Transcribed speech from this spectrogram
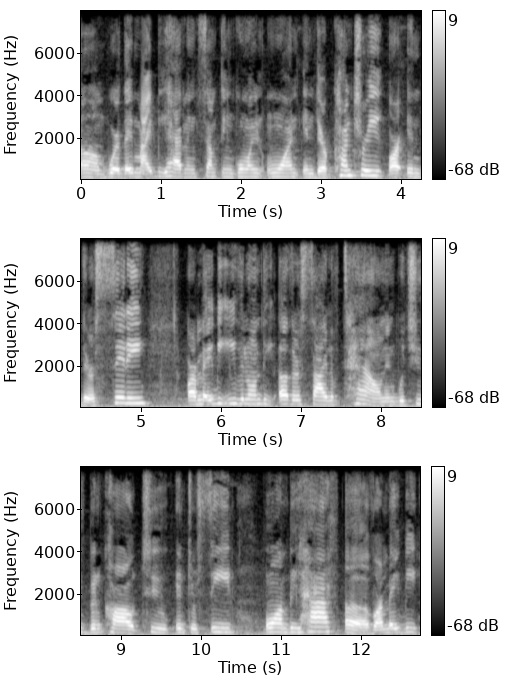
um, where they might be having something going on in their country or in their city or maybe even on the other side of town in which you've been called to intercede on behalf of, or maybe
